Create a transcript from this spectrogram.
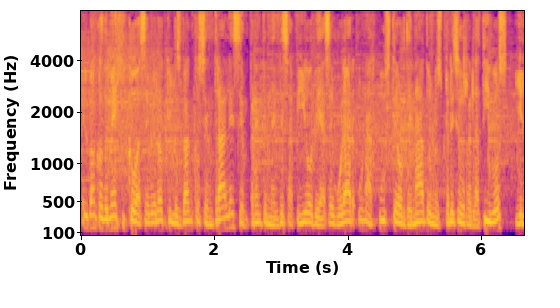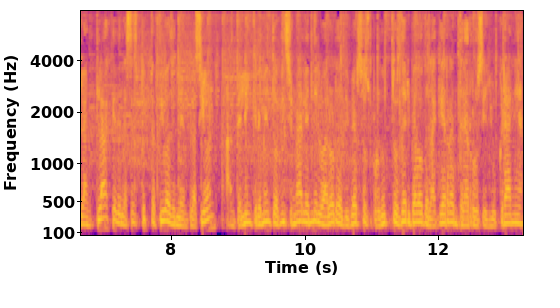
El Banco de México aseveró que los bancos centrales se enfrentan el desafío de asegurar un ajuste ordenado en los precios relativos y el anclaje de las expectativas de la inflación ante el incremento adicional en el valor de diversos productos derivados de la guerra entre Rusia y Ucrania.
